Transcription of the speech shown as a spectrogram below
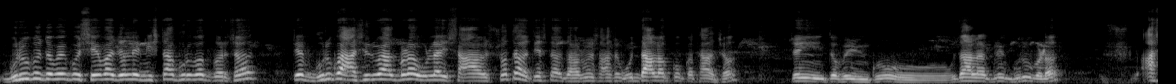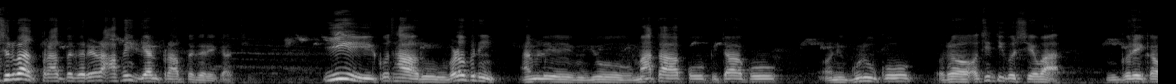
गुरुको तपाईँको सेवा जसले निष्ठापूर्वक गर्छ त्यो गुरुको आशीर्वादबाट उसलाई सा स्वत त्यस्ता धर्मशास्त्र उद्दालकको कथा छ। चाहिँ तपाईँको उद्दालकले गुरुबाट आशीर्वाद प्राप्त गरेर आफै ज्ञान प्राप्त गरेका थिए। यी कथाहरूबाट पनि हामीले यो माताको पिताको अनि गुरुको र अतिथिको सेवा गरेका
